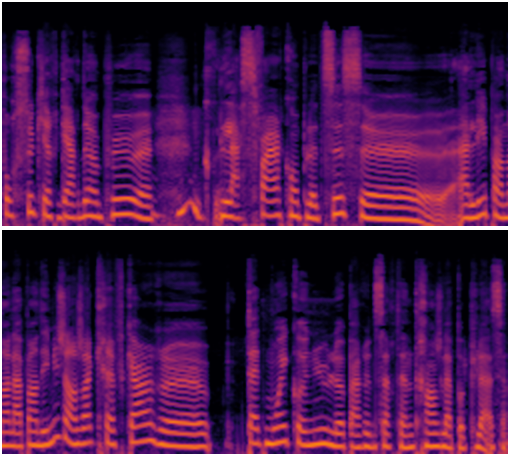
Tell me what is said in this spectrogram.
pour ceux qui regardaient un peu mm-hmm. la sphère complotiste aller pendant la pandémie. Jean-Jacques Crèvecoeur, peut-être moins connu là, par une certaine tranche de la population.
